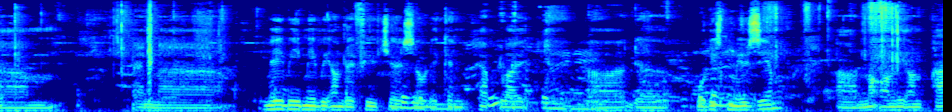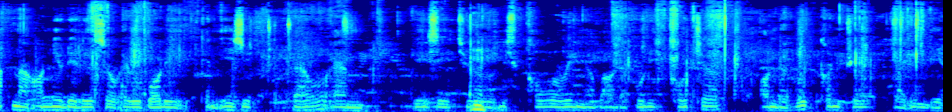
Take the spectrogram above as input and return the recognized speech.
um, and uh, maybe maybe on the future so they can have like uh, the Buddhist museum uh, not only on Patna or New Delhi, so everybody can easy to travel and easy to discovering about the Buddhist culture on the good country like India.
